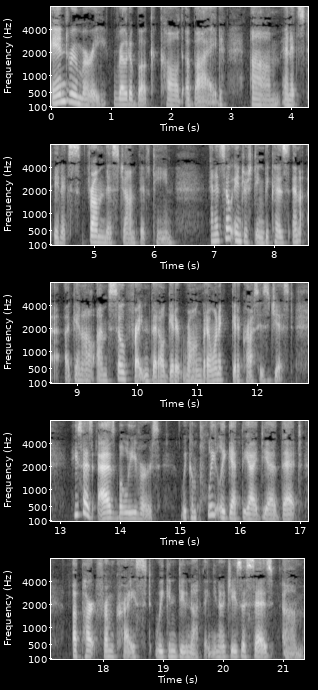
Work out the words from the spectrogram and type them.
Andrew Murray wrote a book called Abide, um, and it's and it's from this John 15. And it's so interesting because, and again, I'll, I'm so frightened that I'll get it wrong, but I want to get across his gist. He says, as believers, we completely get the idea that apart from Christ, we can do nothing. You know, Jesus says, um,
